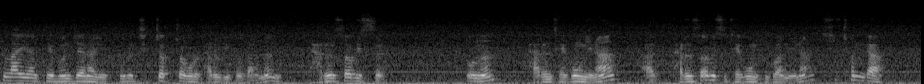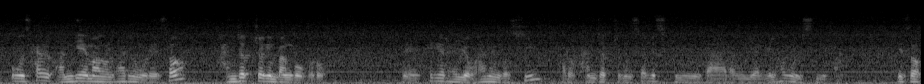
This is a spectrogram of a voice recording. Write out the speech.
클라이언트의 문제나 욕구를 직접적으로 다루기보다는 다른 서비스 또는 다른 제공이나 아, 다른 서비스 제공 기관이나 실천가 혹은 사회 관계망을 활용을 해서 간접적인 방법으로 네, 해결하려고 하는 것이 바로 간접적인 서비스 기능이다라고 이야기를 하고 있습니다. 그래서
